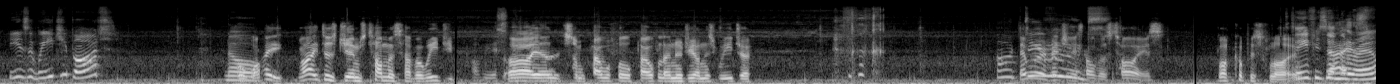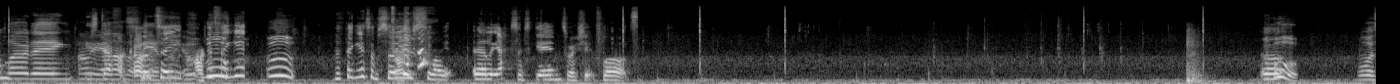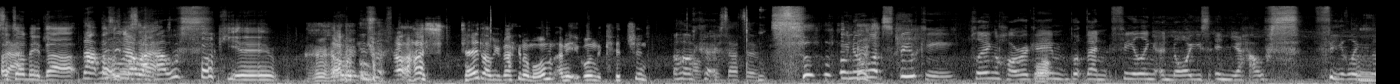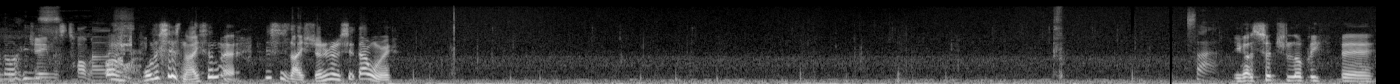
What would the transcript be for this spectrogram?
He is a Ouija board. No. Oh, why, why does James Thomas have a Ouija? Obviously. Oh yeah, there's some powerful, powerful energy on this Ouija. Oh, They dude. were originally sold as toys. What cup is floating? See if he's in the is room. floating. Oh, He's yeah, definitely But see, the thing is, the thing is, I'm so used to like early access games where shit floats. Oh, Ooh. What was I that? don't need that. That was in was our that. house. Fuck you. I said I'll be back in a moment. I need to go in the kitchen. Oh, Okay. Chris, a. You know what's spooky? Playing a horror What? game, but then feeling a noise in your house. Feeling the noise. James Thomas. Uh, Oh, well, this is nice, isn't it? This is nice. Jenny, want to sit down with me? What's that? You got such a lovely face.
